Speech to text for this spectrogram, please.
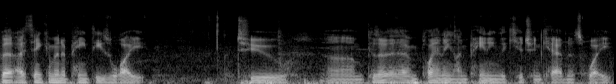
But I think I'm going to paint these white to because um, I'm planning on painting the kitchen cabinets white.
